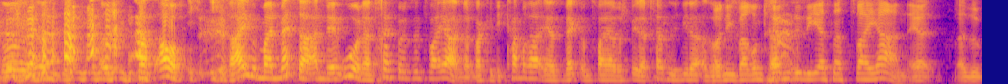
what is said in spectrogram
So, ähm, pass auf, ich, ich reibe mein Messer an der Uhr und dann treffen wir uns in zwei Jahren. Dann wackelt die Kamera, er ist weg und zwei Jahre später treffen sie sich wieder. Also, Vor allem, warum treffen sie sich erst nach zwei Jahren? Er, also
